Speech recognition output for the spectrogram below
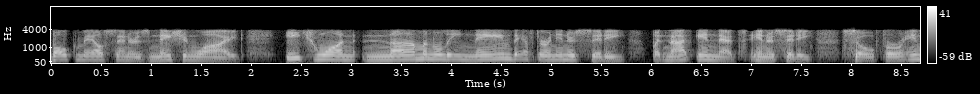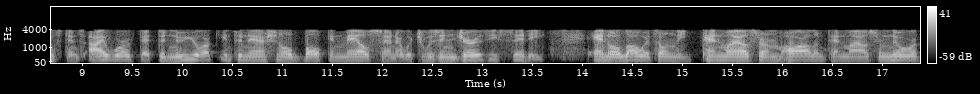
bulk mail centers nationwide each one nominally named after an inner city, but not in that inner city. So, for instance, I worked at the New York International Bulk and Mail Center, which was in Jersey City, and although it's only 10 miles from Harlem, 10 miles from Newark,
